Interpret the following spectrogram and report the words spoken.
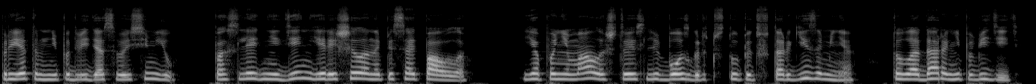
при этом не подведя свою семью. Последний день я решила написать Паула. Я понимала, что если Босгард вступит в торги за меня, то Ладара не победить,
